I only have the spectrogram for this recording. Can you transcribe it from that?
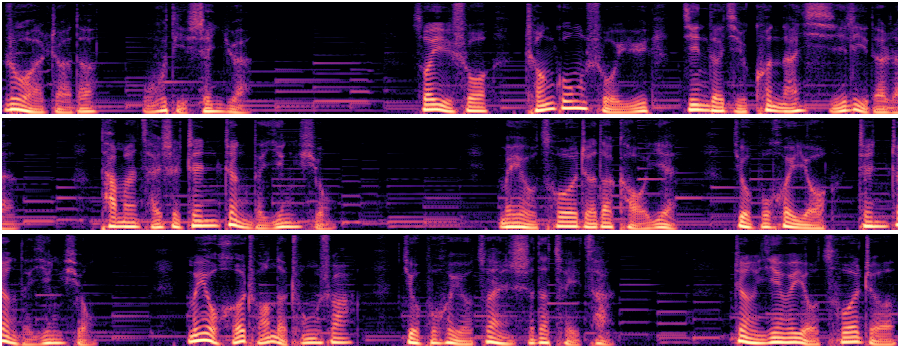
弱者的无底深渊。”所以说，成功属于经得起困难洗礼的人，他们才是真正的英雄。没有挫折的考验，就不会有真正的英雄。没有河床的冲刷，就不会有钻石的璀璨。正因为有挫折，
